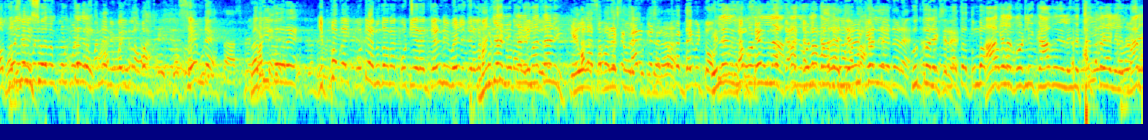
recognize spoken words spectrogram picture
ಅವ್ರು- ಮೊನ್ನೆ ಬೈದ್ರಲ್ಲ, ಸೇಮ್ ಡೇ ಪ್ರದೀಪ್ ಅವರೇ. ಇಪ್ಪತ್ತೈದು ಕೋಟಿ ಅನುದಾನ ಕೊಟ್ಟಿದ್ದಾರೆ ಅಂತ ಹೇಳಿ ನೀವು ಹೇಳಿದಿರಲ್ಲ ದಯವಿಟ್ಟು. ಕೊಡ್ಲಿಕ್ಕೆ. ಆಗೋದಿಲ್ಲ. ಕೂತ್ಕೊಳ್ಳಿ. ಮಾತ್ರ ತುಂಬಾ ಹಾಗೆಲ್ಲ ಕೊಡ್ಲಿಕ್ಕೆ ಆಗುದಿಲ್ಲ. ಇದು ನಾನು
